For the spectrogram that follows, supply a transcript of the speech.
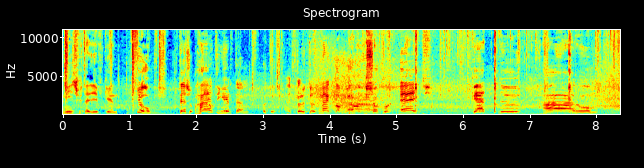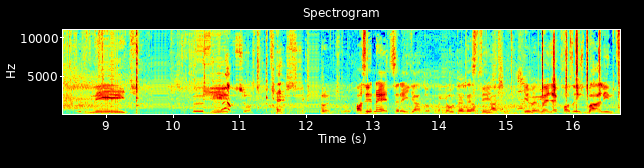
Nincs mit egyébként. Jó, tesó, hányat ígértem? Ötöt. Ötöt, megkapjátok is akkor egy, kettő, három, négy, Jézusom. Tessék. Azért ne egyszerre így álltok meg, jó? Tehát ezt így, én meg megyek haza és Bálint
